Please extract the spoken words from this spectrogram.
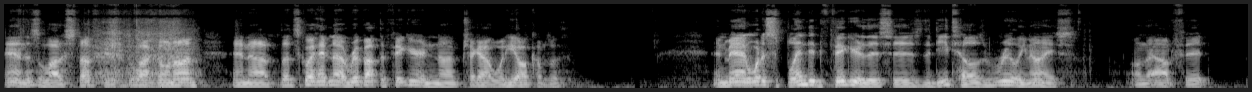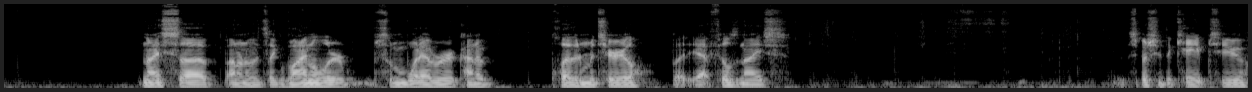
Man, there's a lot of stuff here. There's a lot going on. And uh, let's go ahead and uh, rip out the figure and uh, check out what he all comes with. And man, what a splendid figure this is. The detail is really nice on the outfit. Nice, uh, I don't know if it's like vinyl or some whatever kind of pleather material. But yeah, it feels nice. Especially the cape too.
